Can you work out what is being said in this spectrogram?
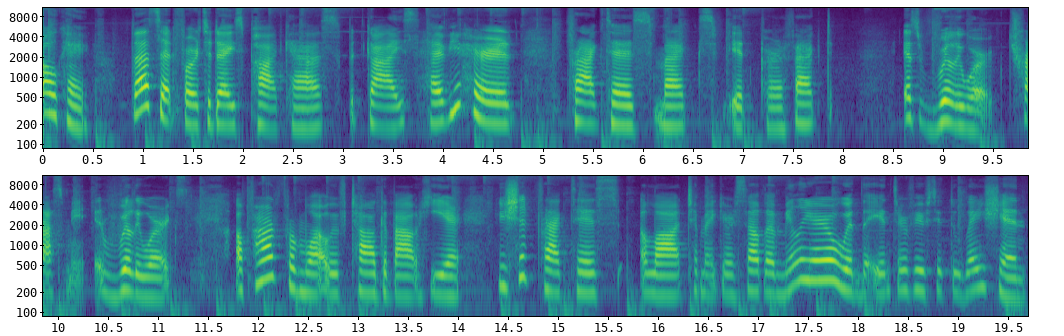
Okay, that's it for today's podcast. But, guys, have you heard practice makes it perfect? It's really work. Trust me, it really works. Apart from what we've talked about here, you should practice a lot to make yourself familiar with the interview situation.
